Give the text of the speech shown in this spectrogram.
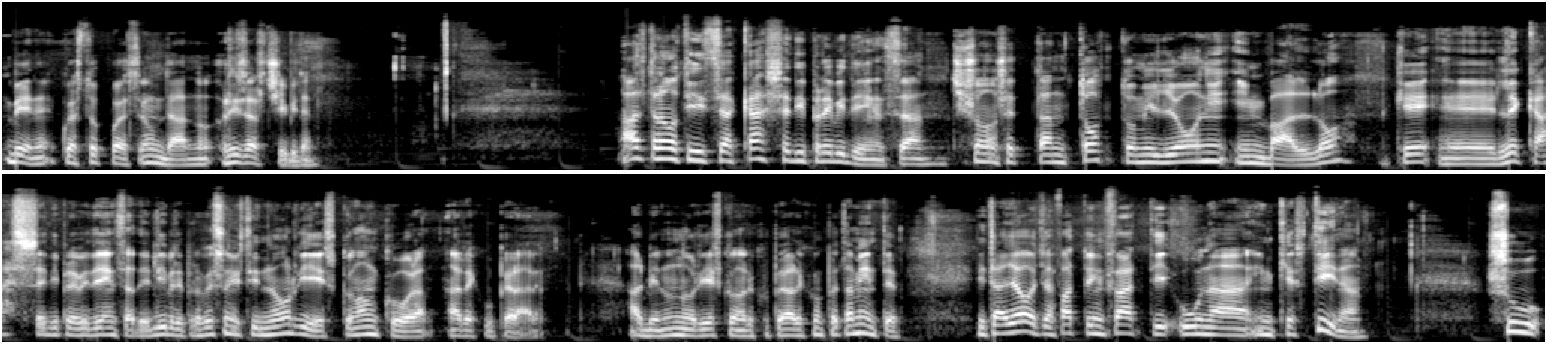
bene, questo può essere un danno risarcibile. Altra notizia, casse di previdenza. Ci sono 78 milioni in ballo che eh, le casse di previdenza dei liberi professionisti non riescono ancora a recuperare. Almeno non riescono a recuperare completamente. Italia Oggi ha fatto infatti una inchiestina su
